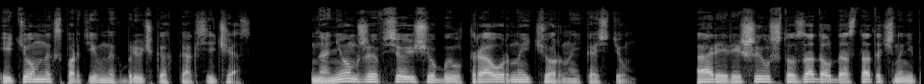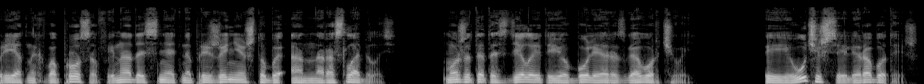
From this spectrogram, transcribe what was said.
и темных спортивных брючках, как сейчас. На нем же все еще был траурный черный костюм. Ари решил, что задал достаточно неприятных вопросов, и надо снять напряжение, чтобы Анна расслабилась. Может, это сделает ее более разговорчивой. «Ты учишься или работаешь?»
